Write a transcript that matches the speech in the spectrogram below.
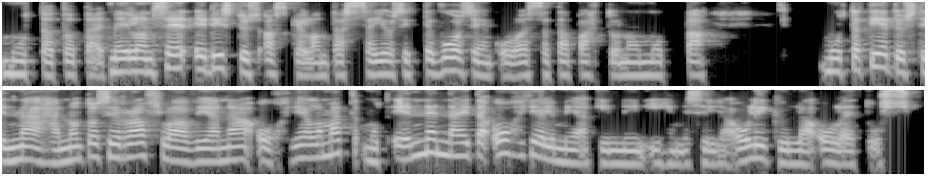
Mutta tota, että meillä on se edistysaskel on tässä jo sitten vuosien kuluessa tapahtunut, mutta, mutta tietysti näähän on tosi raflaavia nämä ohjelmat, mutta ennen näitä ohjelmiakin niin ihmisillä oli kyllä oletus,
